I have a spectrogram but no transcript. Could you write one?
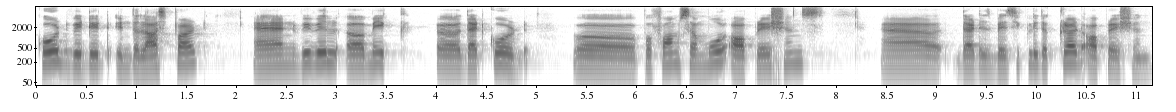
code we did in the last part. And we will uh, make uh, that code uh, perform some more operations uh, that is basically the CRUD operation.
